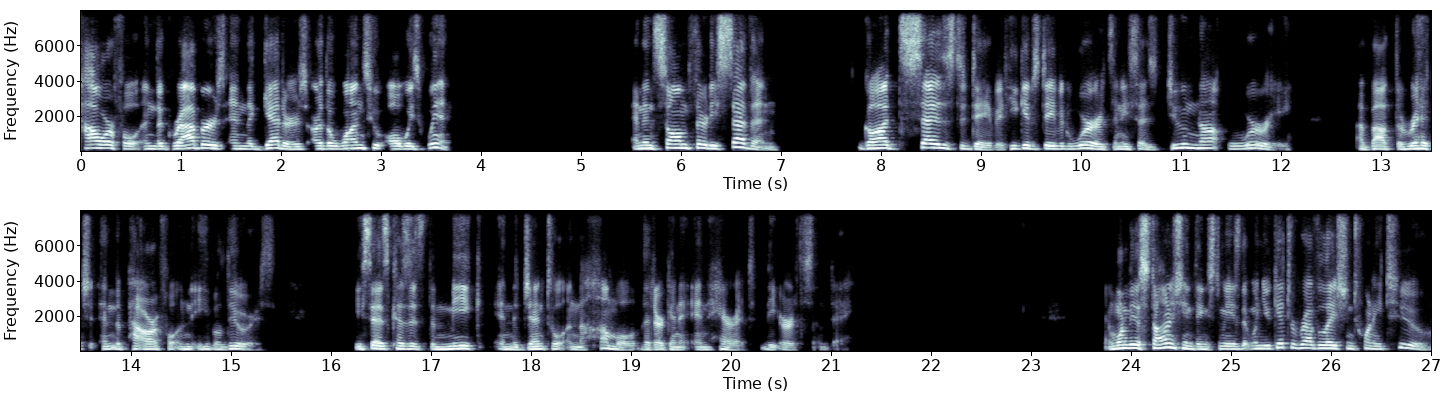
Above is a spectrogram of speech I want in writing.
powerful and the grabbers and the getters are the ones who always win? And in Psalm 37, God says to David, he gives David words and he says, Do not worry about the rich and the powerful and the evildoers. He says, because it's the meek and the gentle and the humble that are going to inherit the earth someday. And one of the astonishing things to me is that when you get to Revelation 22,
